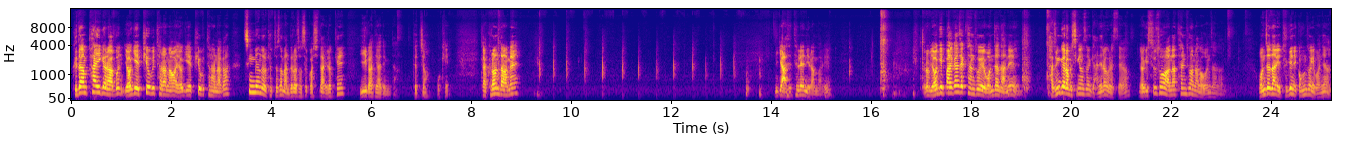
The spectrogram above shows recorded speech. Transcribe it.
그 다음 파이 결합은 여기에 p 오비탈 하나와 여기에 p 오비탈 하나가 측면으로 겹쳐서 만들어졌을 것이다. 이렇게 이해가 돼야 됩니다. 됐죠? 오케이. 자 그런 다음에 이게 아세틸렌이란 말이에요. 그럼 여기 빨간색 탄소의 원자단은 다중결합을 신경 쓰는 게 아니라 그랬어요. 여기 수소 하나 탄소 하나가 원자단입니다. 원자단이 두 개니까 혼성이 뭐냐?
